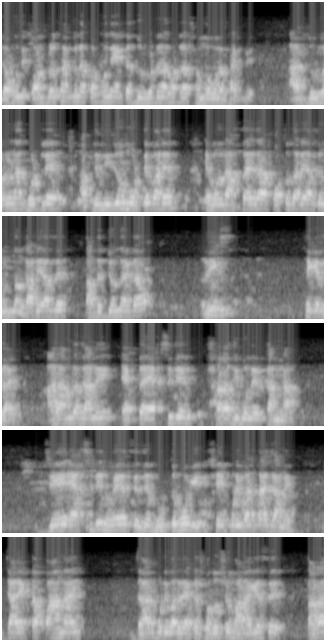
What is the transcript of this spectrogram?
যখনই কন্ট্রোল থাকবে না, তখনই একটা দুর্ঘটনা ঘটার সম্ভাবনা থাকবে। আর দুর্ঘটনা ঘটলে আপনি নিজেও মরতে পারেন এবং রাস্তায় যারা পথচারী আছে অন্য গাড়ি আছে, তাদের জন্য এটা রিস্ক থেকে যায়। আর আমরা জানি একটা অ্যাক্সিডেন্ট সারা জীবনের কান্না। যে অ্যাক্সিডেন্ট হয়েছে, যে ভুক্তভোগী, সেই পরিবারটাই জানে। যার একটা পা নাই যার পরিবারের একটা সদস্য মারা গেছে, তারা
